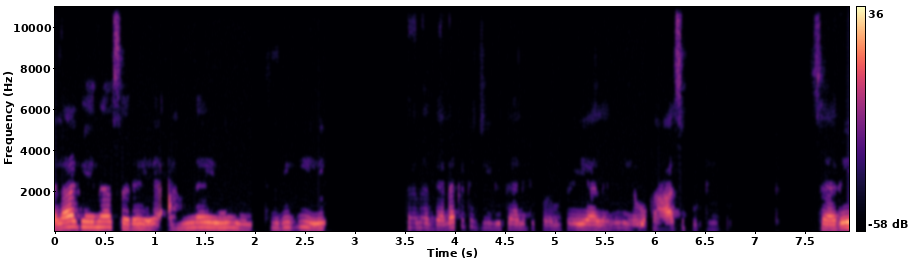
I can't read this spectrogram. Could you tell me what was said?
ఎలాగైనా సరే అన్నయ్యని తిరిగి తన వెనకటి జీవితానికి పంపేయాలని ఒక ఆశ పుట్టింది. సరే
